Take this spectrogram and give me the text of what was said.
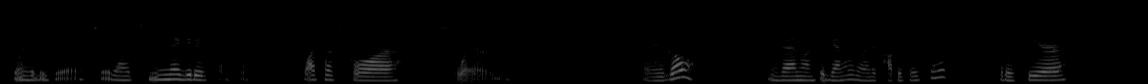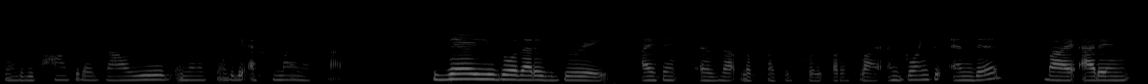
it's going to be here, so that's negative 4, so y plus 4 squared. There you go. And then once again, I'm going to copy paste it, put it here. It's going to be positive values, and then it's going to be x minus 5. There you go. That is great. I think uh, that looks like a great butterfly. I'm going to end it by adding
